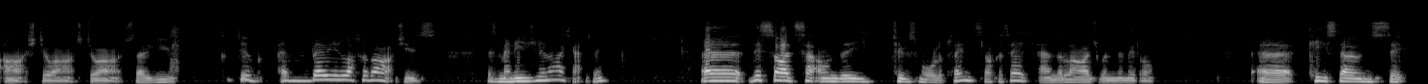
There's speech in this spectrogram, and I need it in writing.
arch to arch to arch. So you could do a very lot of arches, as many as you like actually. Uh, this side sat on the two smaller plinths, like I said, and the large one in the middle. Uh, keystones sit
